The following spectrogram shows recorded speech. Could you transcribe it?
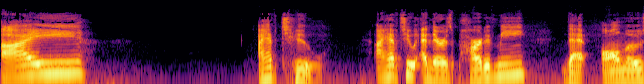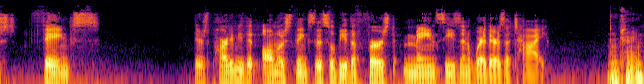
I I have two. I have two, and there's part of me that almost thinks there's part of me that almost thinks this will be the first main season where there's a tie. Okay.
